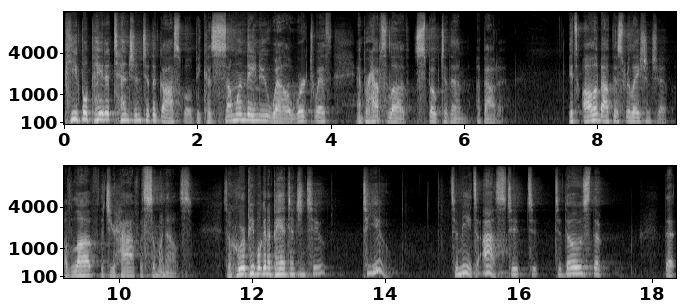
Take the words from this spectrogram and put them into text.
People paid attention to the gospel because someone they knew well, worked with, and perhaps loved spoke to them about it. It's all about this relationship of love that you have with someone else. So, who are people going to pay attention to? To you, to me, to us, to, to, to those that, that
